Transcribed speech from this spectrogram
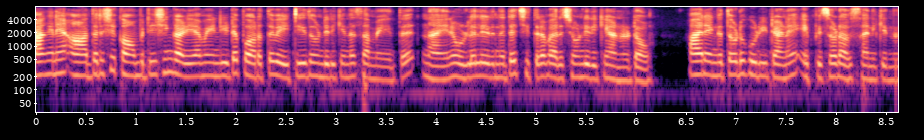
അങ്ങനെ ആദർശ് കോമ്പറ്റീഷൻ കഴിയാൻ വേണ്ടിയിട്ട് പുറത്ത് വെയിറ്റ് ചെയ്തുകൊണ്ടിരിക്കുന്ന സമയത്ത് നയന ഉള്ളിലിരുന്നിട്ട് ചിത്രം വരച്ചുകൊണ്ടിരിക്കുകയാണ് കേട്ടോ. ആ രംഗത്തോട് കൂടിയിട്ടാണ് എപ്പിസോഡ് അവസാനിക്കുന്നത്.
